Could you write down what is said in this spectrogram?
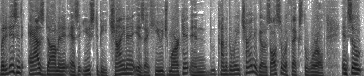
but it isn't as dominant as it used to be. China is a huge market, and kind of the way China goes also affects the world. And so,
